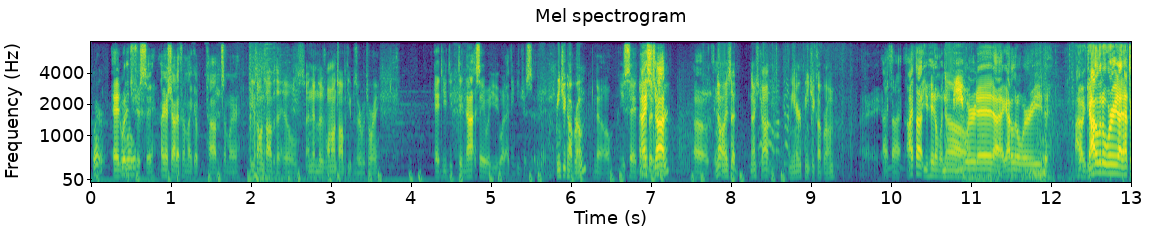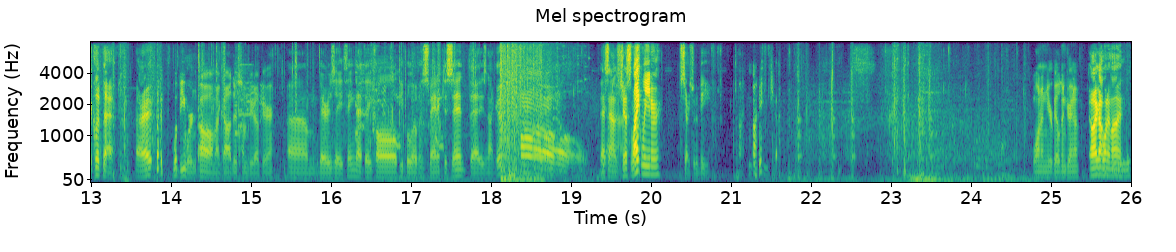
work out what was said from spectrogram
Where? Ed, what did you just say? I got shot at from like up top somewhere. He's on top of the hills, and then there's one on top of the observatory. Ed, you did not say what you what I think you just said. Means you got run? No, you said nice job. Oh, okay. No, I said nice job. Wiener, means you got run. Alright, I thought I thought you hit him with the B No. word. Ed. I got a little worried. I got a little worried. I'd have to clip that. All right. What B word? Oh my god, there's some dude up here. Um, there's a thing that they call people of Hispanic descent that is not good. Oh. That sounds just like wiener. Starts with a B. Oh my god. One in your building, Drano. Oh, I got one in mine.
